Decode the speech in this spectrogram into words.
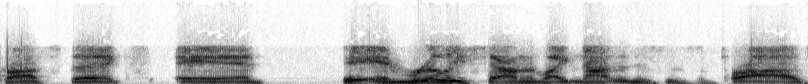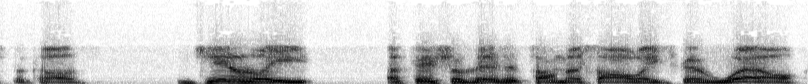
prospects, and it, it really sounded like not that this is a surprise because generally official visits almost always go well.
